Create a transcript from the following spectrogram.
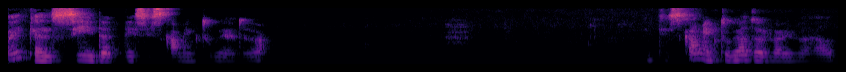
I can see that this is coming together. It is coming together very well.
